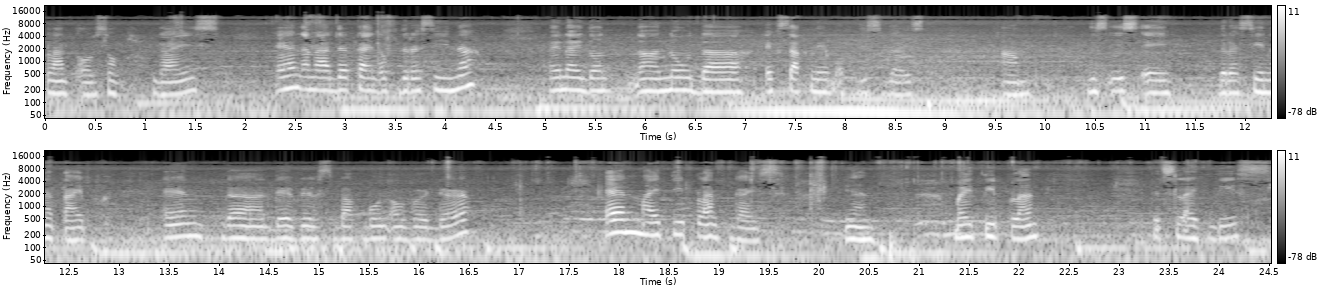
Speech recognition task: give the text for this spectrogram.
plant also guys. And another kind of Dracena. And I don't uh, know the exact name of this guys. Um, this is a Dracena type. And the devil's backbone over there. And mighty plant guys. Yan. Mighty plant. It's like this.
